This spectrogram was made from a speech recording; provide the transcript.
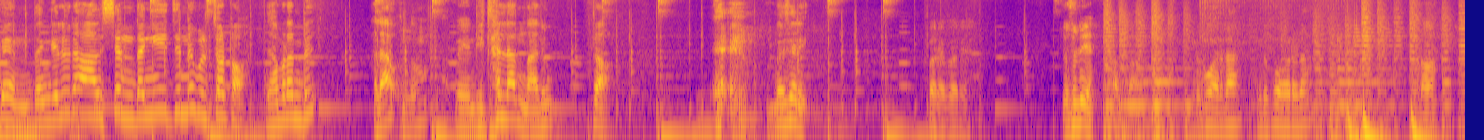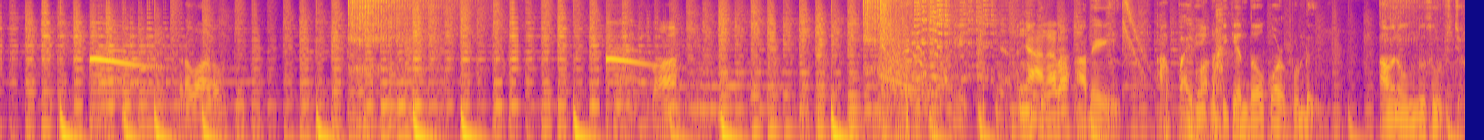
അനക്ക് എന്തെങ്കിലും ഒരു ആവശ്യം ഉണ്ടെങ്കിൽ ഇജ്ജെന്നെ വിളിച്ചോട്ടോ. ഞാൻ ഇവിടെ ഉണ്ട്. അല്ല ഒന്നും വേണ്ടിയിട്ടല്ല എന്നാലും കേട്ടോ എന്നാ ശരി. പോരെ പോരെ ജോസുട്ടിയെ ഇത് പോരടാ ഇത് പോരടാ. എടാ. വാടോ. വാ. ഞാനാടാ. അതെ ആ പരീക്കുട്ടിക്ക് എന്തോ കുഴപ്പമുണ്ട്. അവനൊന്ന് സൂക്ഷിച്ചോ.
